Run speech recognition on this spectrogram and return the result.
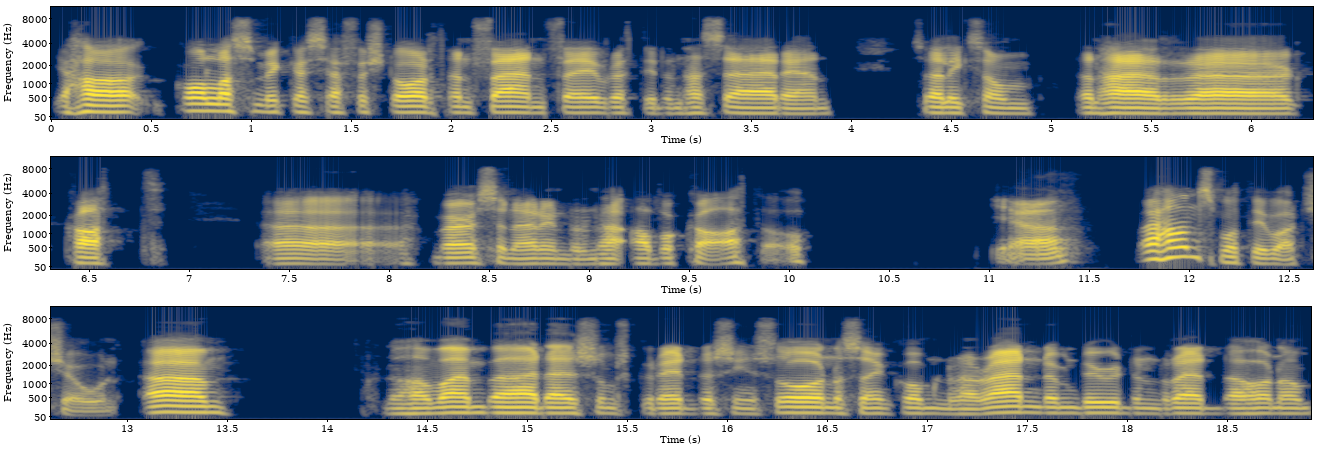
jag har kollat så mycket så jag förstår att en fan-favorite i den här serien så är liksom den här uh, katt uh, mercenaryn, den här avocado. Ja. Vad är hans motivation? Um, när han var en badass som skulle rädda sin son och sen kom den här random duden och rädda honom.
